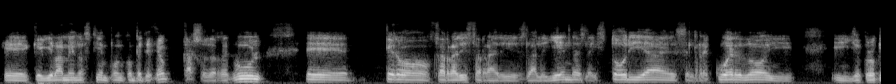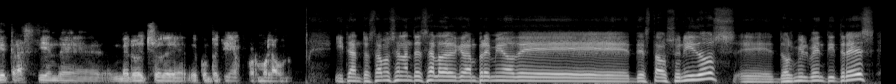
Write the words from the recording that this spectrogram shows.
que, llevan menos tiempo en competición, caso de Red Bull, eh, pero Ferrari Ferrari, es la leyenda, es la historia, es el recuerdo y, yo creo que trasciende el mero hecho de, competir en Fórmula 1. Y tanto, estamos en la antesala del Gran Premio de, Estados Unidos 2023 eh,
